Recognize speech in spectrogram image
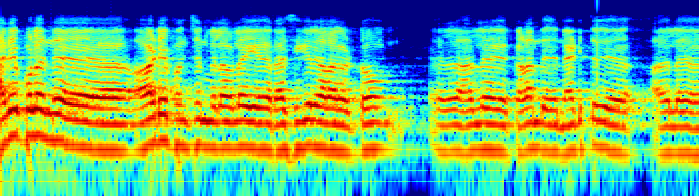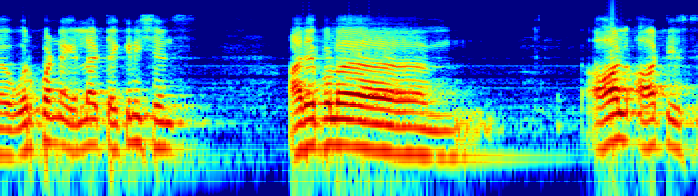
அதே போல் இந்த ஆடியோ ஃபங்க்ஷன் விழாவில் ரசிகர்களாகட்டும் அதில் கலந்து நடித்து அதில் ஒர்க் பண்ண எல்லா டெக்னீஷியன்ஸ் அதே போல் ஆல் ஆர்டிஸ்ட்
